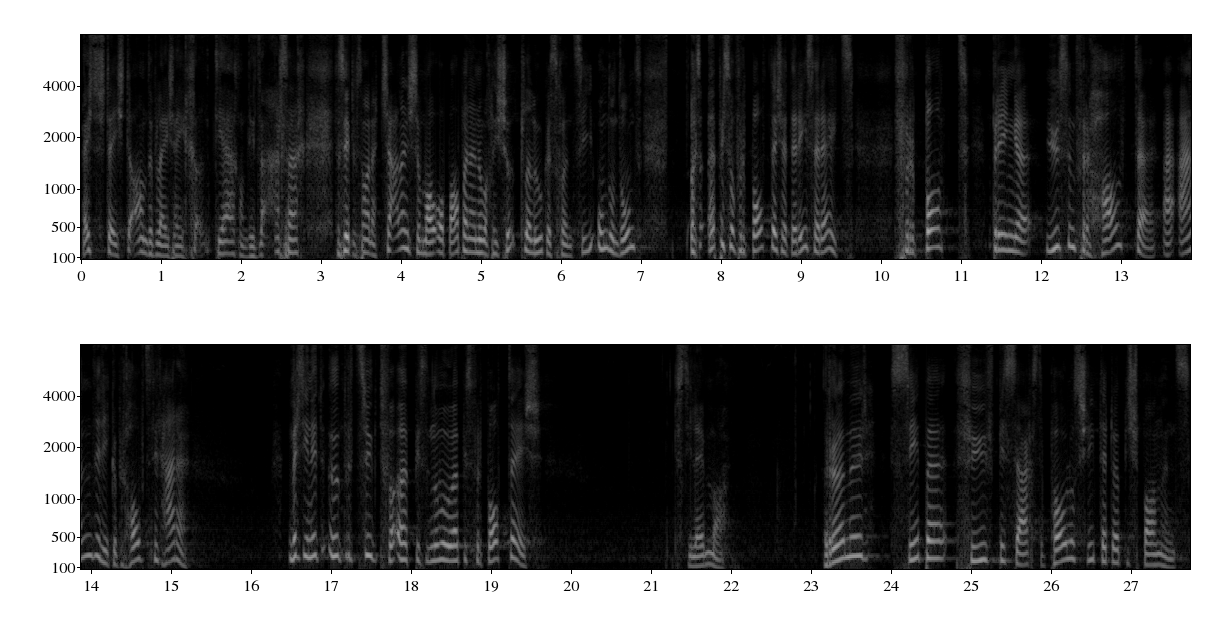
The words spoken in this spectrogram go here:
Weißt du, du stehst da und du bleibst, hey, könnte ich und wie wäre es Das wird so eine Challenge, mal oben runter, noch ein bisschen schütteln, schauen, es könnte sein und und und. Also etwas, was verboten ist, hat einen riesen Reiz. Verbot bringen in unserem Verhalten eine Änderung überhaupt nicht her. Wir sind nicht überzeugt von etwas, nur weil etwas verboten ist. Das Dilemma. Römer 7, 5 bis 6. Der Paulus schreibt dort etwas Spannendes.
